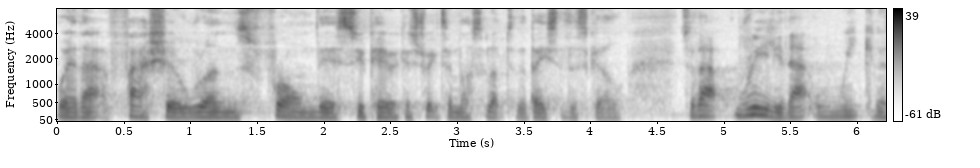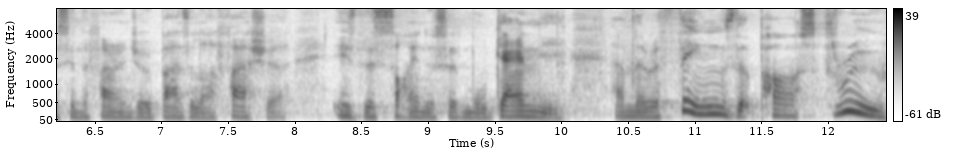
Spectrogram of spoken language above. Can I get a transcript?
where that fascia runs from the superior constrictor muscle up to the base of the skull. So that really that weakness in the pharyngo-basilar fascia is the sinus of Morgagni and there are things that pass through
